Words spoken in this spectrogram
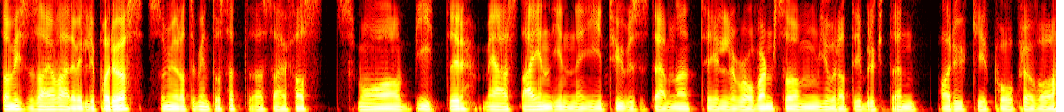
som viste seg å være veldig porøs, som gjorde at det begynte å sette seg fast små biter med stein inne i tubesystemene til roveren, som gjorde at de brukte en par uker på å prøve å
